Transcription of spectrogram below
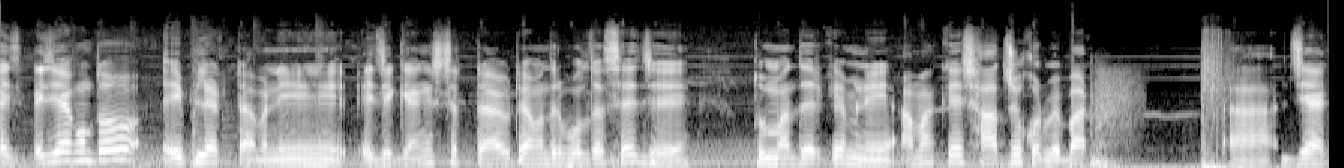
এই- যে এখন তো এই প্লেয়ারটা মানে এই যে গ্যাংস্টারটা ওটা আমাদের বলতেছে যে তোমাদেরকে মানে আমাকে সাহায্য করবে। বাট জ্যাক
